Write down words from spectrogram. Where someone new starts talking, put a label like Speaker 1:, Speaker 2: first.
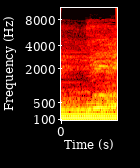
Speaker 1: Yeah.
